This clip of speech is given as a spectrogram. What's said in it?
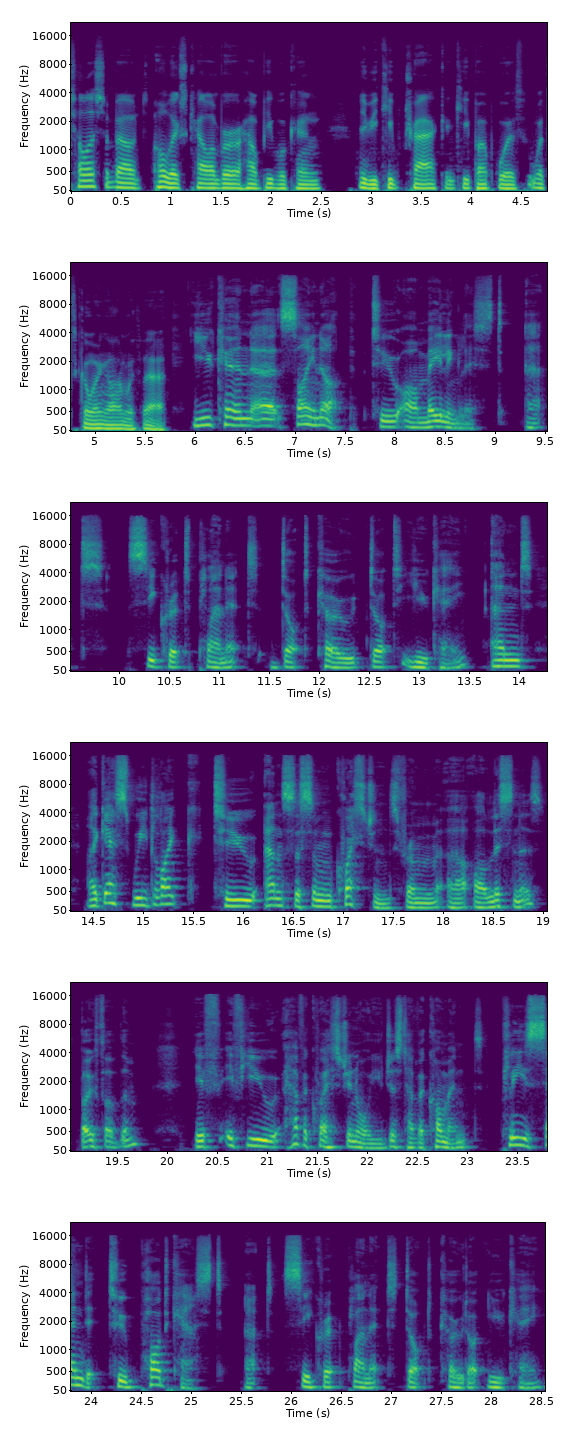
tell us about Hold Excalibur, how people can maybe keep track and keep up with what's going on with that. You can uh, sign up to our mailing list at secretplanet.co.uk. And I guess we'd like to answer some questions from uh, our listeners, both of them. If, if you have a question or you just have a comment, please send it to podcast at secretplanet.co.uk.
